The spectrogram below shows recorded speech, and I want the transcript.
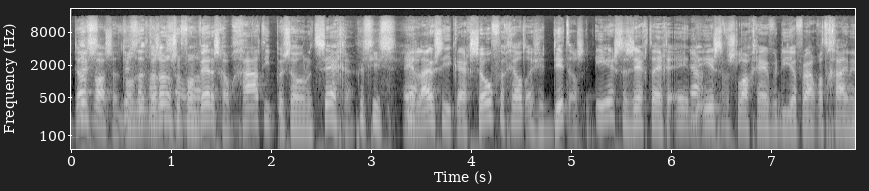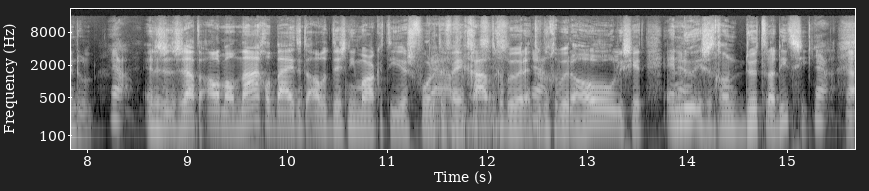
dat Dus- was het. dus want dat het was ook een soort van weddenschap. Gaat die persoon het zeggen? Precies. Hé, ja. luister, je krijgt zoveel geld als je dit als eerste zegt tegen Ja. de eerste verslaggever die je vraagt, wat ga je nu doen? ja. En ze, ze zaten allemaal nagelbijtend, alle Disney-marketeers voor de Ja, tv. Gaat het gebeuren? En Ja. toen het gebeurde, holy shit. En Ja. nu is het gewoon de traditie. Ja. Ja.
